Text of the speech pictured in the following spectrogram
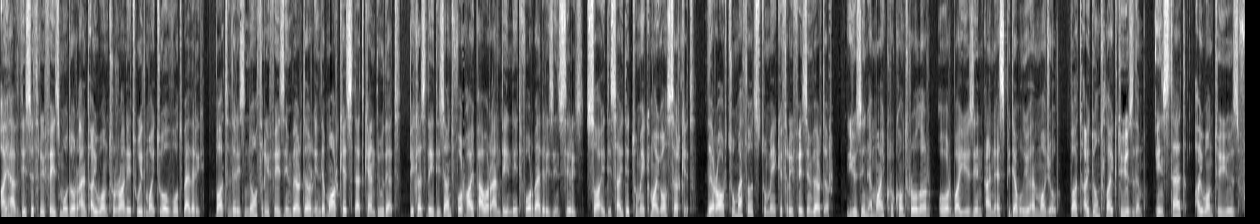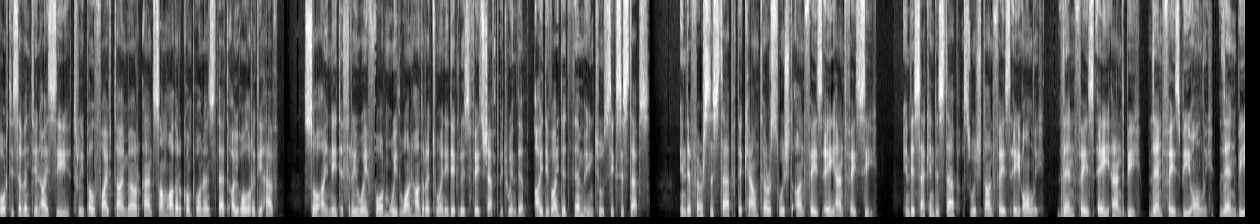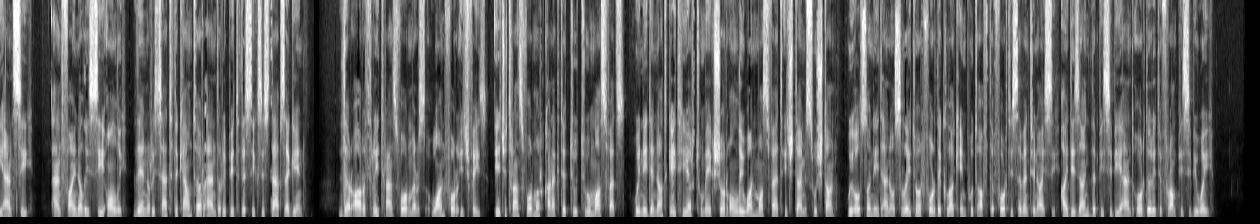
I have this 3-phase motor and I want to run it with my 12 volt battery. But there is no 3-phase inverter in the markets that can do that because they designed for high power and they need 4 batteries in series. So I decided to make my own circuit. There are two methods to make a 3-phase inverter. Using a microcontroller or by using an SPWM module. But I don't like to use them. Instead, I want to use 4017 IC, 555 timer and some other components that I already have. So I need a three waveform with 120 degrees phase shift between them. I divided them into six steps. In the first step, the counter switched on phase A and phase C. In the second step, switched on phase A only, then phase A and B, then phase B only, then B and C and finally C only. Then reset the counter and repeat the six steps again. There are three transformers, one for each phase. Each transformer connected to two MOSFETs. We need a NOT gate here to make sure only one MOSFET each time is switched on. We also need an oscillator for the clock input of the 4017 IC. I designed the PCB and ordered it from PCBWay.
